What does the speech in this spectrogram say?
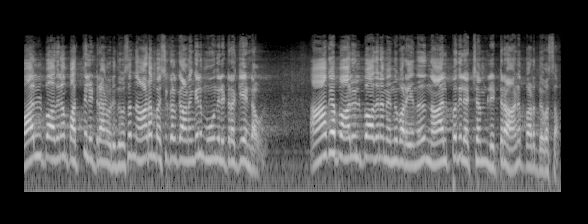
പാലുൽപാദനം പത്ത് ലിറ്ററാണ് ഒരു ദിവസം. നാടൻ പശുക്കൾക്കാണെങ്കിൽ മൂന്ന് ലിറ്ററൊക്കെ ഉണ്ടാവുള്ളൂ. ആകെ പാലുൽപാദനം എന്ന് പറയുന്നത് നാൽപ്പത് ലക്ഷം ലിറ്ററാണ് പെർ ദിവസം.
